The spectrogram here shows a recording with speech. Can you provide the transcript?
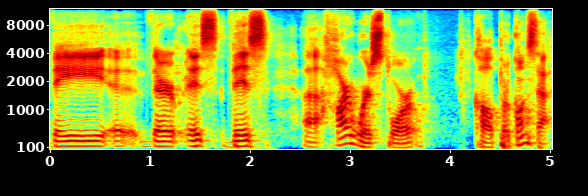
they, uh, there is this uh, hardware store called Proconsa.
